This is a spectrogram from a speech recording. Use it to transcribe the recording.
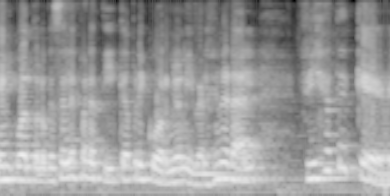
en cuanto a lo que sale para ti, Capricornio, a nivel general, fíjate que,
